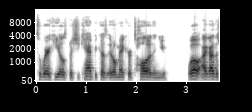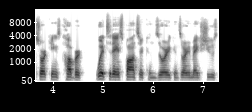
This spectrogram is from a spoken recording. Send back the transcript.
to wear heels, but she can't because it'll make her taller than you. Well, I got the Short Kings covered with today's sponsor, Conzuri. Conzuri makes shoes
